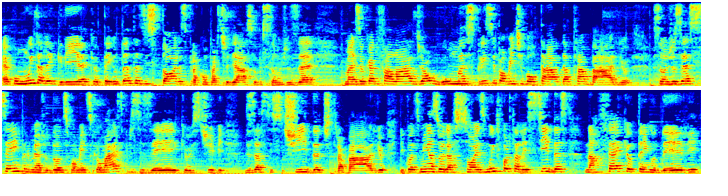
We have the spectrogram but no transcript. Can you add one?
É com muita alegria que eu tenho tantas histórias para compartilhar sobre São José, mas eu quero falar de algumas, principalmente voltada a trabalho. São José sempre me ajudou nos momentos que eu mais precisei, que eu estive desassistida de trabalho e com as minhas orações muito fortalecidas na fé que eu tenho dele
